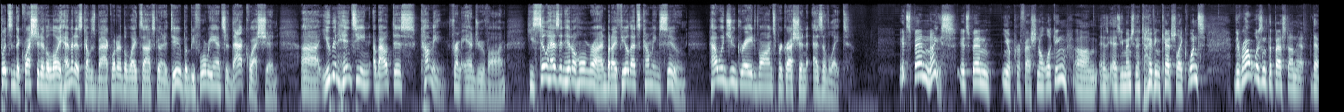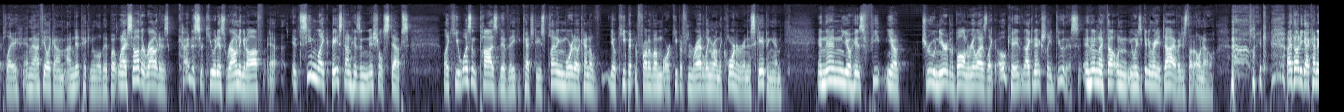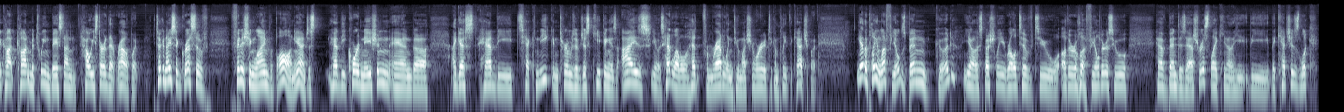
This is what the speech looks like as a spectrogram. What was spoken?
puts into question if Eloy Jimenez comes back, what are the White Sox going to do? But before we answer that question, uh, you've been hinting about this coming from Andrew Vaughn. He still hasn't hit a home run, but I feel that's coming soon. How would you grade Vaughn's progression as of late? It's been nice. It's been you know professional looking. Um, as as you mentioned, the diving catch. Like once the route wasn't the best on that that play, and I feel like I'm I'm nitpicking a little bit. But when I saw the route, it was kind of circuitous, rounding it off. Uh, it seemed like based on his initial steps, like he wasn't positive that he could catch it. He was planning more to kind of you know keep it in front of him or keep it from rattling around the corner and escaping him. And then you know his feet you know drew near to the ball and realized like okay I can actually do this. And then I thought when, he was getting ready to dive, I just thought oh no. like I thought he got kind of caught caught in between based on how he started that route, but he took a nice aggressive finishing line to the ball, and yeah, just had the coordination and uh, I guess had the technique in terms of just keeping his eyes, you know, his head level, head from rattling too much in order to complete the catch. But yeah, the play in left field has been good, you know, especially relative to other left fielders who have been disastrous. Like you know, he the the catches look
